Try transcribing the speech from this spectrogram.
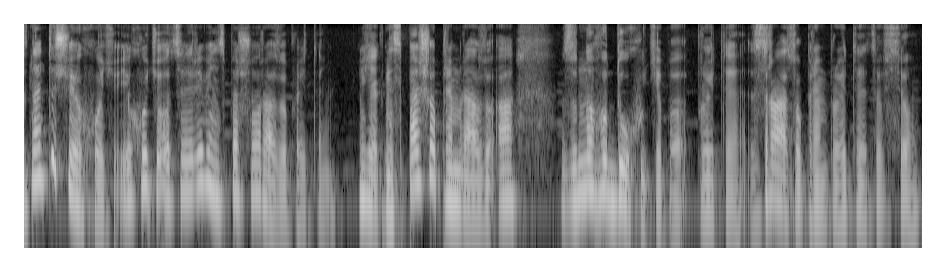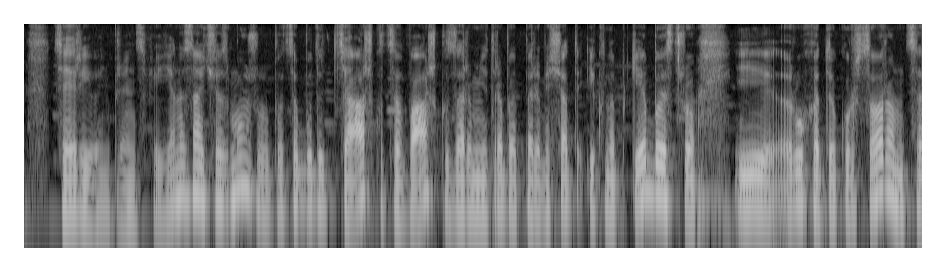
Знаєте, що я хочу? Я хочу оцей рівень з першого разу пройти. Ну як, не з першого прям разу, а з одного духу, типу, пройти. Зразу прям пройти це все. Цей рівень, в принципі. Я не знаю, чи я зможу, бо це буде тяжко, це важко. Зараз мені треба переміщати і кнопки швидко, і рухати курсором. Це,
